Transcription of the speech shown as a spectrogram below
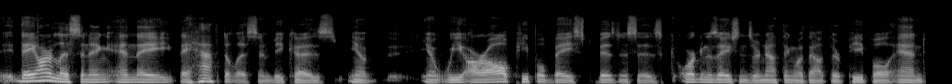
they are listening and they they have to listen because you know you know we are all people based businesses organizations are nothing without their people and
